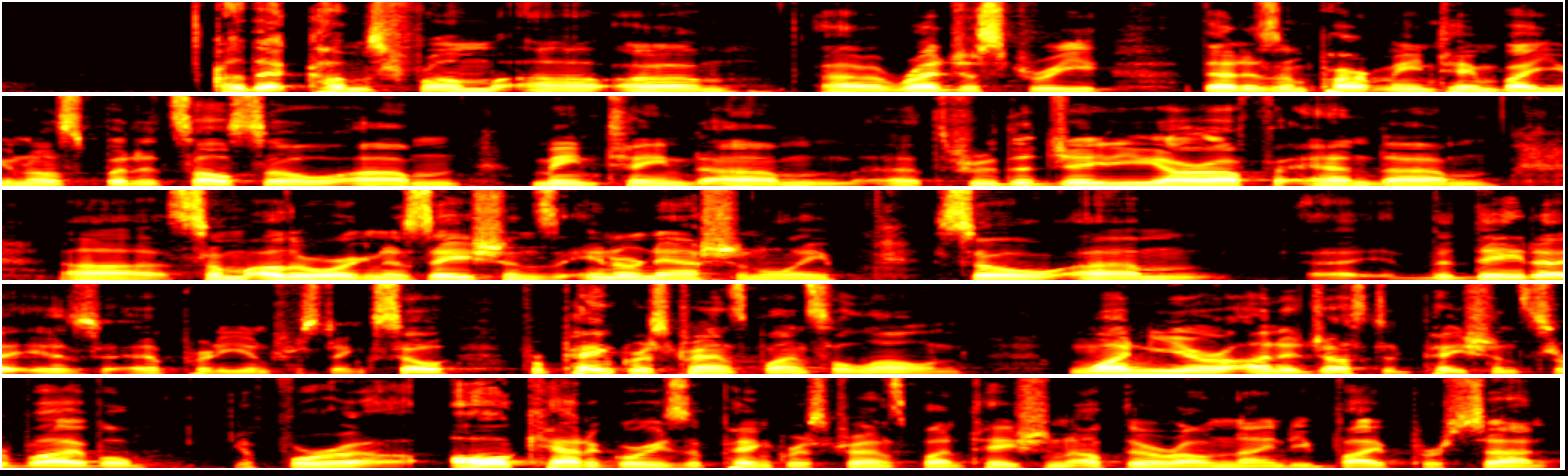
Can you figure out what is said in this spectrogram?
uh, that comes from uh, um, a registry that is in part maintained by UNOS, but it's also um, maintained um, uh, through the JDRF and um, uh, some other organizations internationally. So um, uh, the data is uh, pretty interesting. So for pancreas transplants alone, one year unadjusted patient survival for uh, all categories of pancreas transplantation up there around 95%.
